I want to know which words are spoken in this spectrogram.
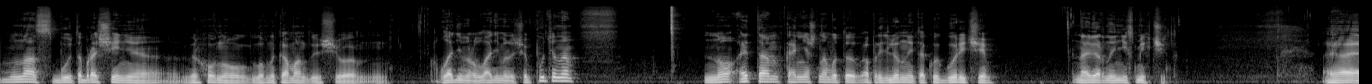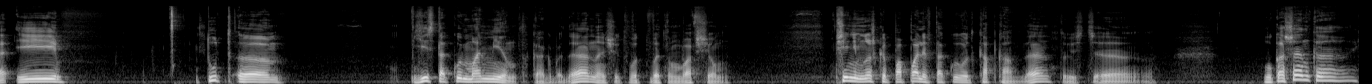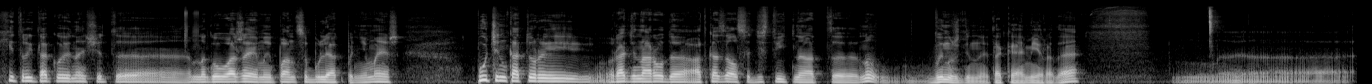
у нас будет обращение Верховного главнокомандующего Владимира Владимировича Путина. Но это, конечно, вот определенной такой горечи, наверное, не смягчит. И тут есть такой момент, как бы, да, значит, вот в этом во всем – все немножко попали в такой вот капкан, да, то есть э, Лукашенко, хитрый такой, значит, э, многоуважаемый пан Цибуляк, понимаешь, Путин, который ради народа отказался действительно от, э, ну, вынужденная такая мера, да, э,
